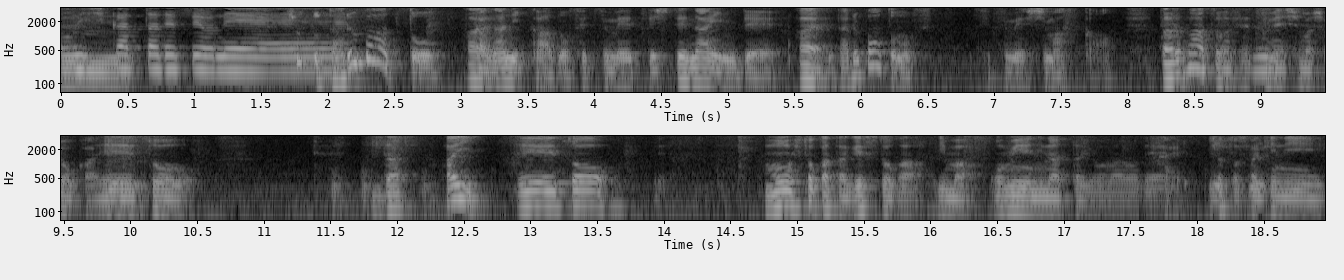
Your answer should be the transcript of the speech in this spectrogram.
美味しかったですよね。ちょっとダルバートが何かの説明ってしてないんで、はい。ダルバートの説明しますか？ダルバートの説明しましょうか、えーとだはいえーともう一方ゲストが今お見えになったようなので、はいちょっと先に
